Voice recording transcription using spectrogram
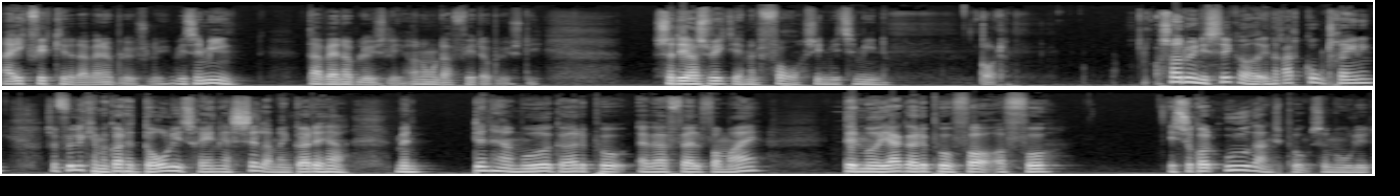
Nej, ikke fedtkilder, der er vandopløselige. Vitamin, der er vandopløselige, og nogle, der er fedtopløselige. Så det er også vigtigt, at man får sin vitamin godt. Og så er du egentlig sikret en ret god træning. Selvfølgelig kan man godt have dårlige træninger, selvom man gør det her. Men den her måde at gøre det på, er i hvert fald for mig, den måde jeg gør det på, for at få et så godt udgangspunkt som muligt,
